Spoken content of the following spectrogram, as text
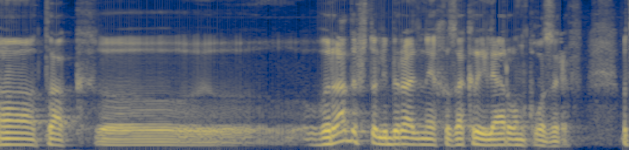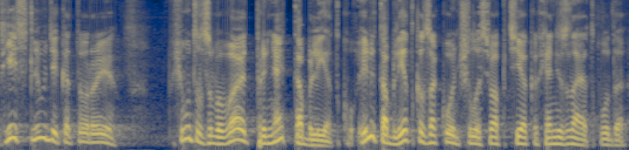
А, так, э, вы рады, что либеральное эхо закрыли Арон Козырев? Вот есть люди, которые почему-то забывают принять таблетку. Или таблетка закончилась в аптеках, я не знаю откуда.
